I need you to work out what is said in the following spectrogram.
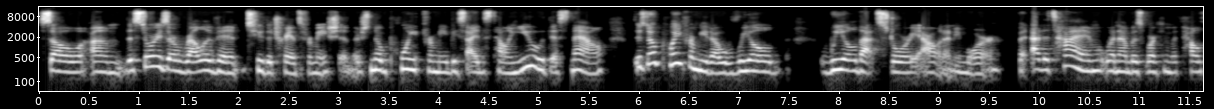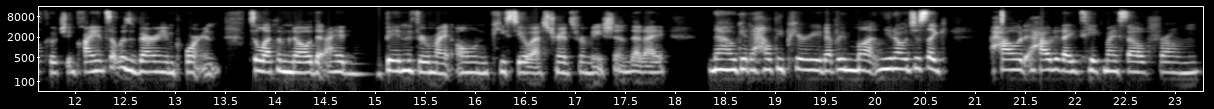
So um, the stories are relevant to the transformation. There's no point for me besides telling you this now there's no point for me to real wheel that story out anymore. But at a time when i was working with health coaching clients it was very important to let them know that i had been through my own pcos transformation that i now get a healthy period every month you know just like how how did i take myself from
